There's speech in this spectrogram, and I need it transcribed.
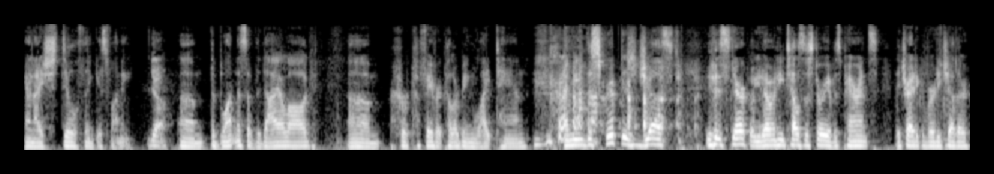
and i still think is funny Yeah. um, the bluntness of the dialogue um, her favorite color being light tan. I mean the script is just hysterical you know and he tells the story of his parents. They tried to convert each other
